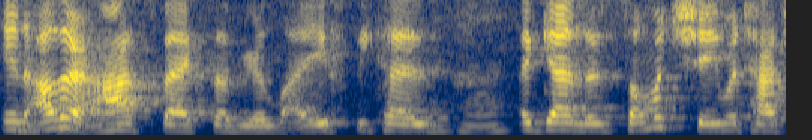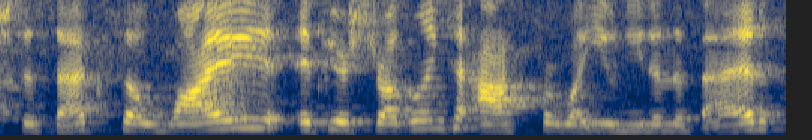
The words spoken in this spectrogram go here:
in other Mhm. aspects of your life because Mhm. again there's so much shame attached to sex so why if you're struggling to ask for what you need in the bed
